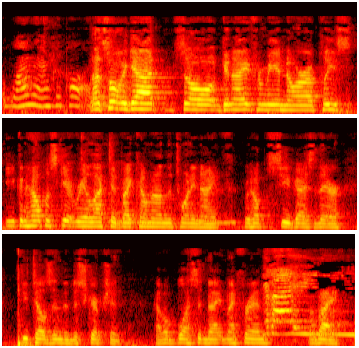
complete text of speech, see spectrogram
Wait. One actually pause. That's what we got. So, good night from me and Nora. Please, you can help us get reelected by coming on the 29th. We hope to see you guys there. Details in the description. Have a blessed night, my friends. Bye bye.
